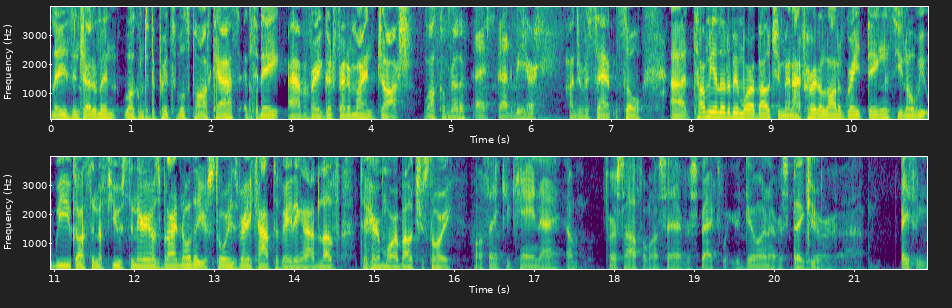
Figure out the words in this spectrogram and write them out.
Ladies and gentlemen, welcome to the Principles Podcast. And today I have a very good friend of mine, Josh. Welcome, brother. Hey, glad to be here. 100%. So, uh, tell me a little bit more about you, man. I've heard a lot of great things. You know, we, we discussed in a few scenarios, but I know that your story is very captivating, and I'd love to hear more about your story. Well, thank you, Kane. I, um, first off, I want to say I respect what you're doing. I respect Thank you. your, uh, basically,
